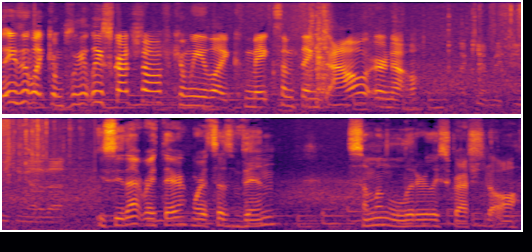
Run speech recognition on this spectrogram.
Is it like completely scratched off? Can we like make some things out or no? I can't make anything out of that. You see that right there where it says VIN? Someone literally scratched it off.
